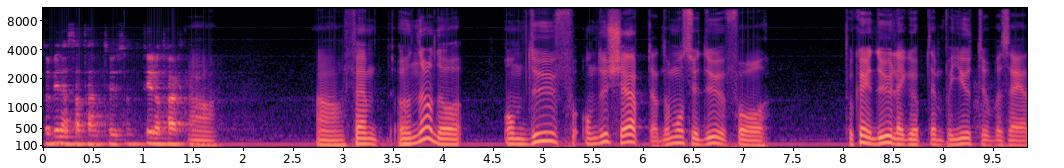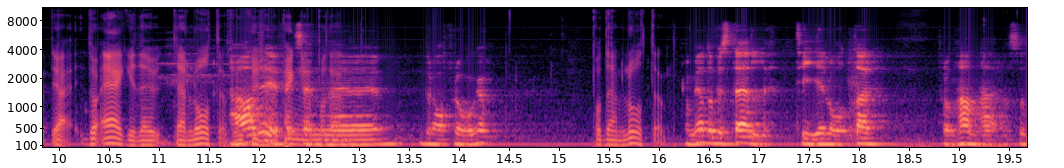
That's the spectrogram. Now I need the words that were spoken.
Så blir nästan 5000. 4 500 Ja. Ja, fem, undrar då om du, om du köper den, då måste ju du få... Då kan ju du lägga upp den på Youtube och säga att ja, då äger du den låten. Ja, det är faktiskt en den, eh, bra fråga. på den låten. Om jag då beställer 10 låtar från han här och så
